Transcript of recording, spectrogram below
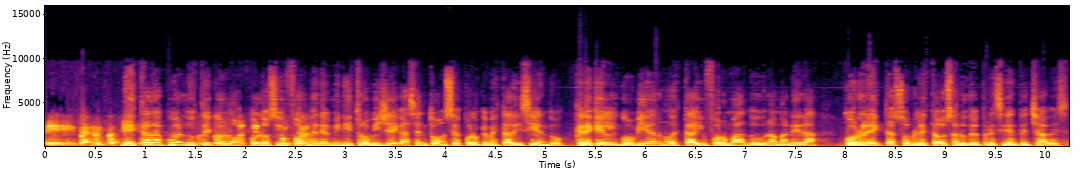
Eh, bueno, en pacientes ¿Está de acuerdo usted con los, con los informes del ministro Villegas entonces por lo que me está diciendo? ¿Cree que el gobierno está informando de una manera correcta sobre el estado de salud del presidente Chávez?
